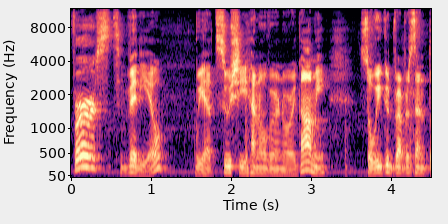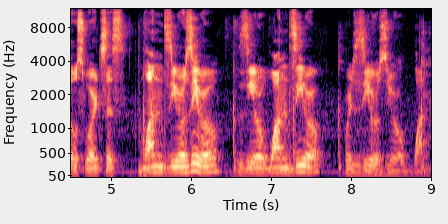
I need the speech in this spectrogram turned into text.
first video, we had sushi, Hanover, and origami. So we could represent those words as 100, 010, or 001.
